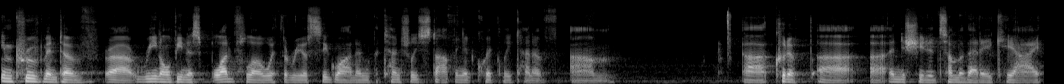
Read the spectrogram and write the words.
improvement of uh, renal venous blood flow with the riociguat and potentially stopping it quickly kind of um, uh, could have uh, uh, initiated some of that AKI.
